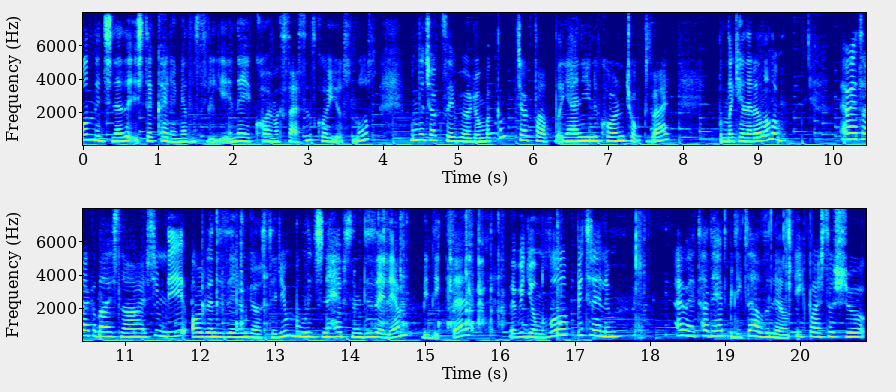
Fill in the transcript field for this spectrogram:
Bunun içine de işte kalem ya da silgi neyi koymak isterseniz koyuyorsunuz. Bunu da çok seviyorum. Bakın çok tatlı. Yani unicorn çok güzel. Bunu da kenara alalım. Evet arkadaşlar, şimdi organizelerimi göstereyim. Bunun içine hepsini dizelim birlikte ve videomuzu bitirelim. Evet, hadi hep birlikte hazırlayalım. İlk başta şu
